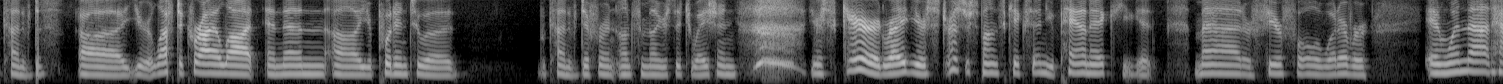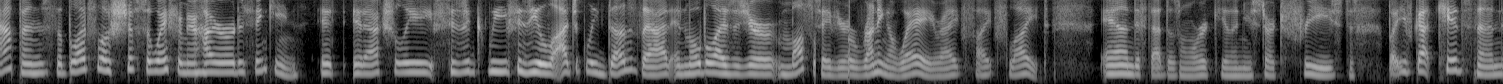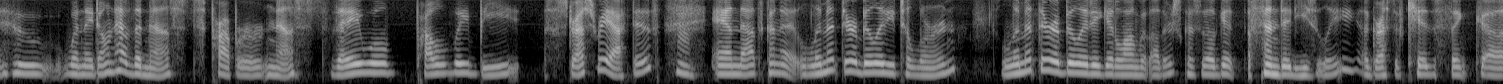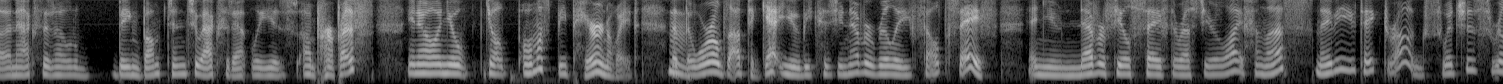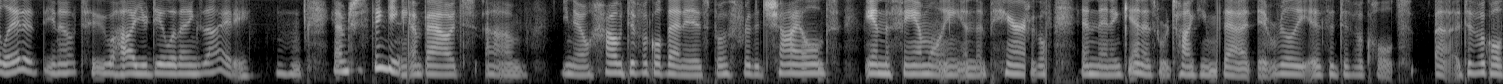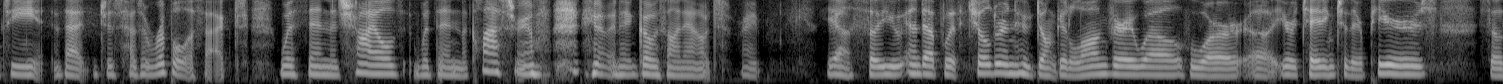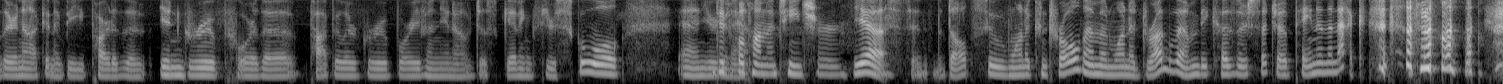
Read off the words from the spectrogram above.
kind of uh, you're left to cry a lot, and then uh, you're put into a kind of different, unfamiliar situation. you're scared, right? Your stress response kicks in. You panic. You get mad or fearful or whatever. And when that happens, the blood flow shifts away from your higher order thinking. It it actually physically, physiologically does that and mobilizes your muscle. Save you're running away, right? Fight, flight. And if that doesn't work, you- then you start to freeze. But you've got kids then who, when they don't have the nest, proper nest, they will probably be stress reactive. Hmm. And that's going to limit their ability to learn, limit their ability to get along with others because they'll get offended easily. Aggressive kids think uh, an accidental being bumped into accidentally is on purpose, you know, and you'll you'll almost be paranoid that Hmm. the world's out to get you because you never really felt safe and you never feel safe the rest of your life unless maybe you take drugs, which is related, you know, to how you deal with anxiety. hmm Yeah, I'm just thinking about, um, you know, how difficult that is both for the child and the family and the parent. And then again, as we're talking, that it really is a difficult, uh, difficulty that just has a ripple effect within the child, within the classroom, you know, and it goes on out, right? Yeah, so you end up with children who don't get along very well, who are uh, irritating to their peers, so they're not going to be part of the in group or the popular group, or even you know just getting through school. And you're Difficult on the teacher. Yes, and adults who want to control them and want to drug them because they're such a pain in the neck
